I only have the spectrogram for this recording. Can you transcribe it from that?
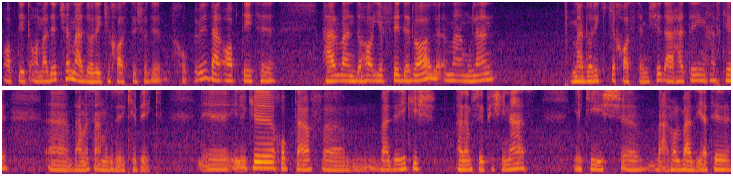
update آمده چه مدارکی خواسته شده؟ خب ببینید در update پرونده های فدرال معمولا مدارکی که خواسته میشه در حد این هست که در مورد سرمایه گذاری کبک اینو که خب طرف وضعیت یکیش عدم سوء پیشینه است یکیش به هر حال وضعیت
